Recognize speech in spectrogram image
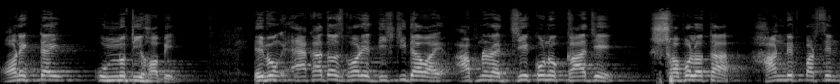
অনেকটাই উন্নতি হবে এবং একাদশ ঘরে দৃষ্টি দেওয়ায় আপনারা যে কোনো কাজে সফলতা হান্ড্রেড পারসেন্ট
